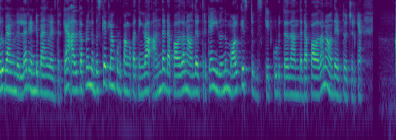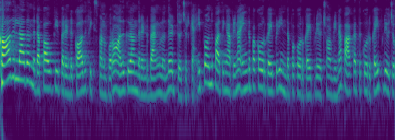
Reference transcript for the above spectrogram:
ஒரு பேங்கில் இல்லை ரெண்டு பேங்கில் எடுத்திருக்கேன். அதுக்கப்புறம் இந்த பிஸ்கெட்லாம் கொடுப்பாங்க பார்த்தீங்களா அந்த டப்பாவை தான் நான் வந்து எடுத்திருக்கேன். இது வந்து மால்கிஸ்ட் பிஸ்கெட் கொடுத்தது. அந்த டப்பாவை தான் நான் வந்து எடுத்து வச்சிருக்கேன். காது இல்லாத அந்த டப்பாவுக்கு இப்போ ரெண்டு காது ஃபிக்ஸ் பண்ண போகிறோம் அதுக்கு தான் அந்த ரெண்டு பேங்கில் வந்து எடுத்து வச்சிருக்கேன். இப்போ வந்து பார்த்தீங்க அப்படின்னா இந்த பக்கம் ஒரு கைப்பிடி இந்த பக்கம் ஒரு கைப்பிடி வச்சோம் அப்படின்னா பார்க்கறதுக்கு ஒரு கைப்பிடி வச்ச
